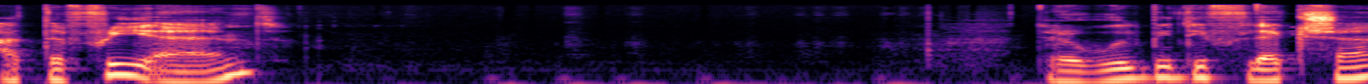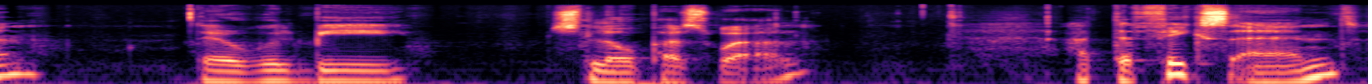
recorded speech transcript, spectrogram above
At the free end there will be deflection. There will be slope as well. At the fixed end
